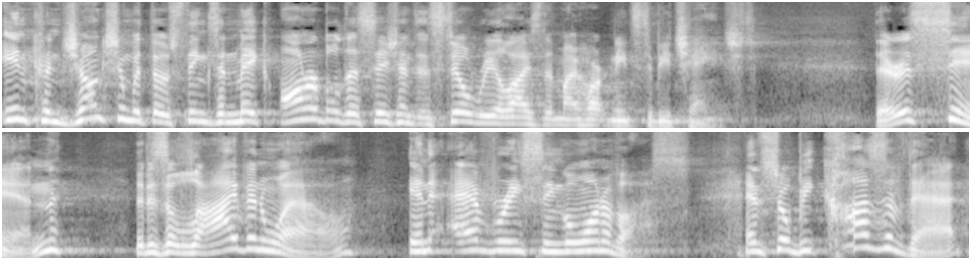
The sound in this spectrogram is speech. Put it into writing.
in conjunction with those things and make honorable decisions and still realize that my heart needs to be changed. There is sin that is alive and well in every single one of us. And so, because of that,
